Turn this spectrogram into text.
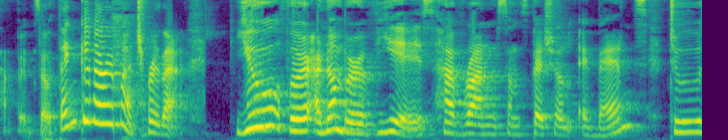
happen. So thank you very much for that. You, for a number of years, have run some special events to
